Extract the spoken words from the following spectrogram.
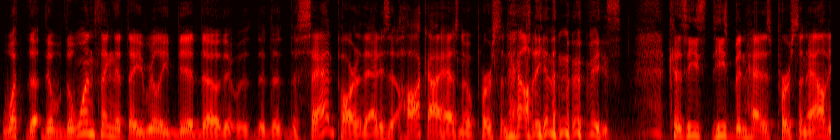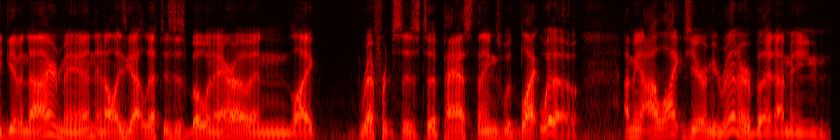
what the, the the one thing that they really did though that was the, the, the sad part of that is that Hawkeye has no personality in the movies because he's he's been had his personality given to Iron Man and all he's got left is his bow and arrow and like references to past things with Black Widow. I mean, I like Jeremy Renner, but I mean,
